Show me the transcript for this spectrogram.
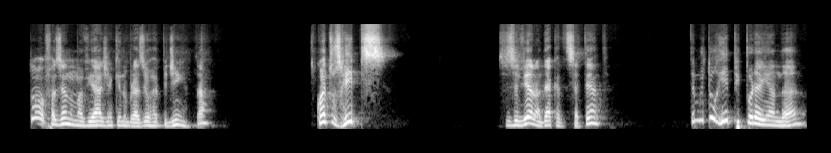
Estou fazendo uma viagem aqui no Brasil rapidinho, tá? Quantos hips? Vocês viveram na década de 70? Tem muito hippie por aí andando.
